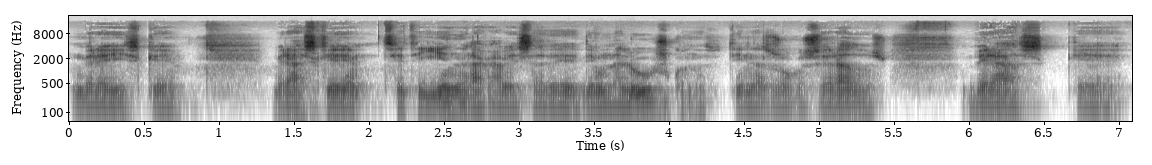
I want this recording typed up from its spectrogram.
Veréis que verás que se te llena la cabeza de una luz cuando tienes los ojos cerrados. Verás que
